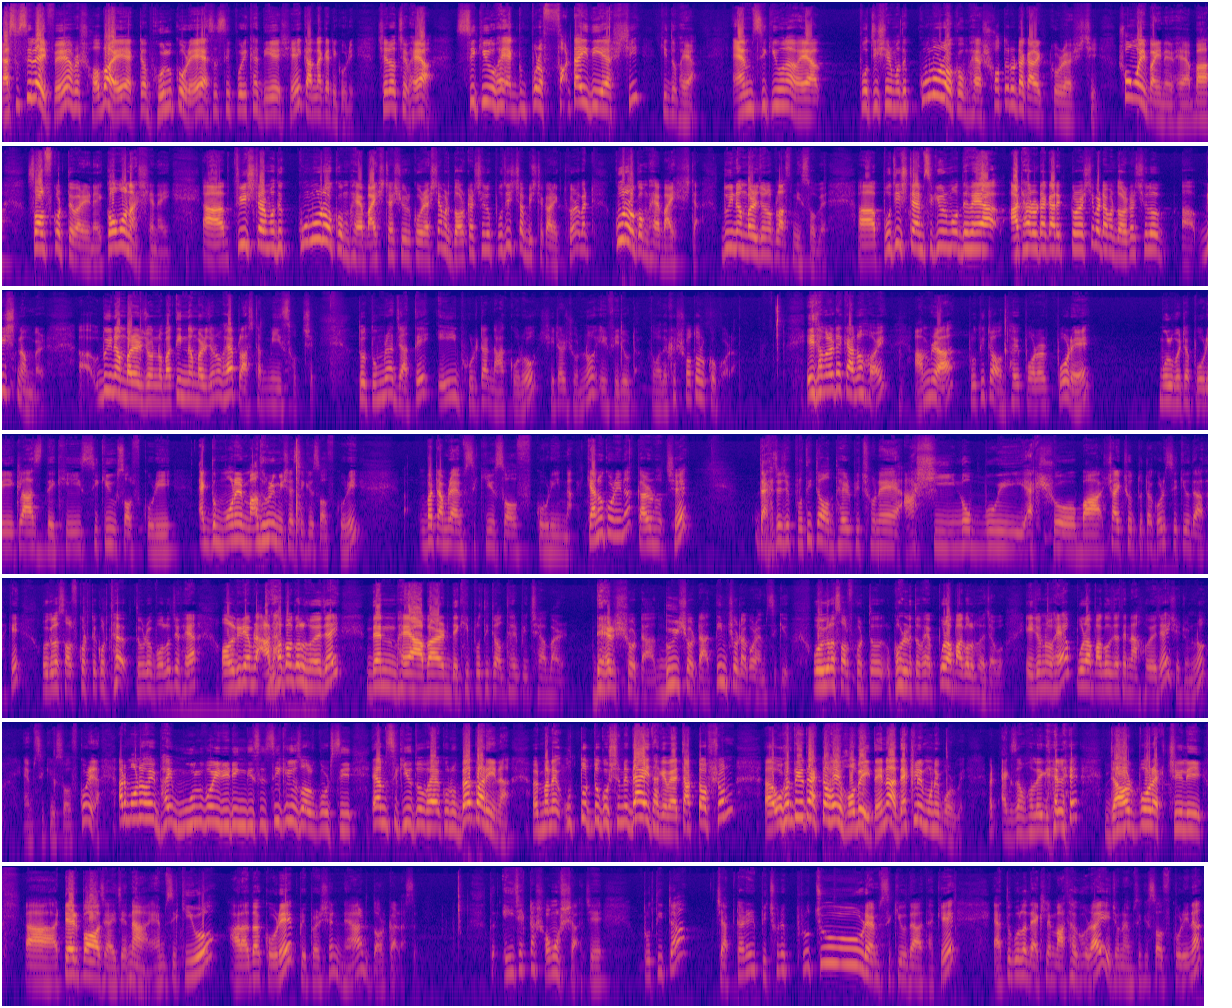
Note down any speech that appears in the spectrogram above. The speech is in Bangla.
এসএসসি লাইফে আমরা সবাই একটা ভুল করে এসএসসি পরীক্ষা দিয়ে এসে কান্নাকাটি করি। সেটা হচ্ছে, ভাইয়া সিকিউ ভাই একদম পুরো ফাটাই দিয়ে আসছি। কিন্তু ভাইয়া এম সিকিউ না ভাইয়া পঁচিশের মধ্যে কোনো রকম ভাইয়া সতেরোটা কারেক্ট করে আসছি। সময় পাই নাই ভাইয়া বা সলভ করতে পারি নাই কমন আসে নাই। ত্রিশটার মধ্যে কোনো রকম ভাইয়া বাইশটা শিওর করে আসছে। আমার দরকার ছিল পঁচিশ, ছাব্বিশটা কারেক্ট করে বাট কোনো রকম ভাইয়া বাইশটা। দুই নম্বরের জন্য প্লাস মিস হবে। পঁচিশটা এমসিকিউর মধ্যে ভাইয়া আঠারোটা কারেক্ট করে আসছে বাট আমার দরকার ছিল বিশ নাম্বার দুই নাম্বারের জন্য বা তিন নাম্বারের জন্য ভাইয়া প্লাসটা মিস হচ্ছে। তো তোমরা যাতে এই ভুলটা না করো, সেটার জন্য এই ভিডিওটা তোমাদেরকে সতর্ক করা। এই ঝামেলাটা কেন হয়? আমরা প্রতিটা অধ্যায় পড়ার পরে মূল বইটা পড়ি ক্লাস দেখি সিকিউ সলভ করি, একদম মনের মাধুরী মিশায় সিকিউ সলভ করি বাট আমরা এমসিকিউ সলভ করি না। কেন করি না? কারণ হচ্ছে দেখা যায় যে প্রতিটা অধ্যায়ের পিছনে আশি, নব্বই, একশো বা ষাট, সত্তরটা করে সিকিউ দেওয়া থাকে। ওইগুলো সলভ করতে করতে তোমরা বলো যে, ভাইয়া অলরেডি আমরা আধা পাগল হয়ে যাই দেন ভাইয়া আবার দেখি প্রতিটা অধ্যায়ের পিছে আবার দেড়শোটা, দুইশোটা, তিনশোটা করে এমসিকিউ ওইগুলো সলভ করতে, করলে তো ভাইয়া পুরা পাগল হয়ে যাব। এই জন্য ভাইয়া পুরা পাগল যাতে না হয়ে যায়, সেজন্য এমসিকিউ সলভ করি না। আর মনে হয় ভাই মূল বই রিডিং দিছি সিকিউ সলভ করছি এমসিকিউ তো ভাইয়া কোনো ব্যাপারই না। মানে উত্তর তো কোশ্চেনে দেয়াই থাকে ভাইয়া, চারটা অপশন ওখান থেকে তো একটা হয় হবেই, তাই না? দেখলে মনে পড়বে। বাট এক্সাম হলে গেলে যাওয়ার পর অ্যাকচুয়ালি টের পাওয়া যায় যে না এমসিকিউ আলাদা করে প্রিপারেশন নেওয়ার দরকার আছে। তো এই যে একটা সমস্যা যে প্রতিটা চ্যাপ্টারের পিছনে প্রচুর এমসিকিউ দেওয়া থাকে, এতগুলো দেখলে মাথা ঘোরায়, এই জন্য এমসিকিউ সলভ করি না।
